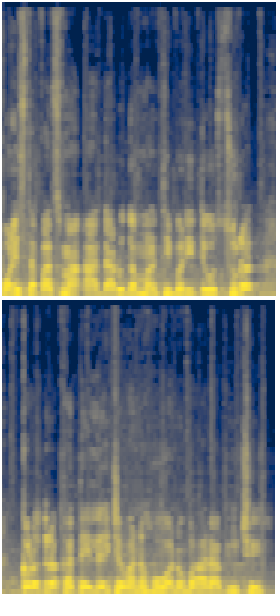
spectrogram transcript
પોલીસ તપાસમાં આ દારૂ દમણથી ભરી તેઓ સુરત, કડોદરા ખાતે લઈ જવાનો હોવાનું બહાર આવ્યું છે.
